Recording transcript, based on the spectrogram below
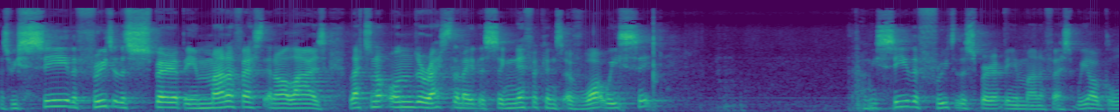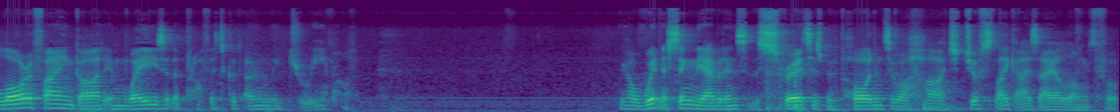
as we see the fruit of the Spirit being manifest in our lives, let's not underestimate the significance of what we see. When we see the fruit of the Spirit being manifest, we are glorifying God in ways that the prophets could only dream of. We are witnessing the evidence that the Spirit has been poured into our hearts, just like Isaiah longed for.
